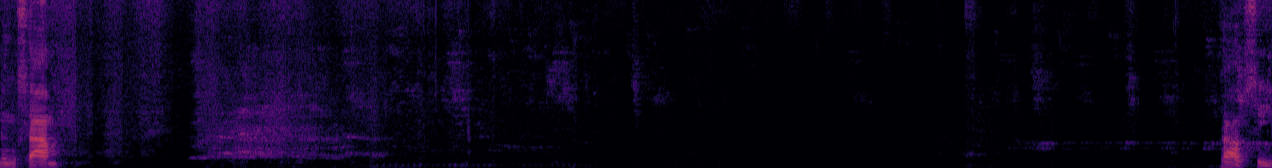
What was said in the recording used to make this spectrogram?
หนึ่งสามเก้าสี่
